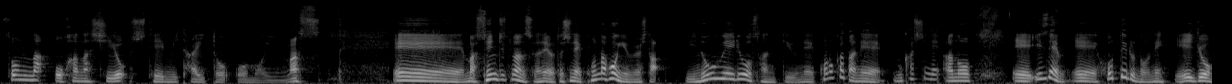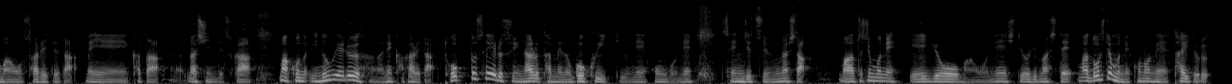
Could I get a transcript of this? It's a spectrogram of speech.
そんなお話をしてみたいと思います。えーまあ、先日なんですよね、私ね、こんな本読みました。井上亮さんっていうね、この方ね、昔ね、あの、えー以前、えーホテルのね、営業マンをされてた、えー方らしいんですが、まあ、この井上亮さんがね、書かれたトップセールスになるための極意っていうね、本をね、先日読みました。まあ、私もね、営業マンをね、しておりまして、まあ、どうしてもね、このね、タイトル、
